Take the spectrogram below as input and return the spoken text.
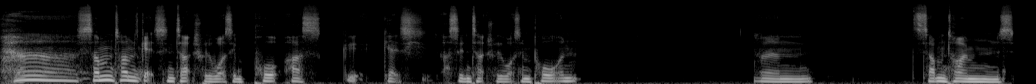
Sometimes gets in touch with what's important. Us gets us in touch with what's important, and sometimes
